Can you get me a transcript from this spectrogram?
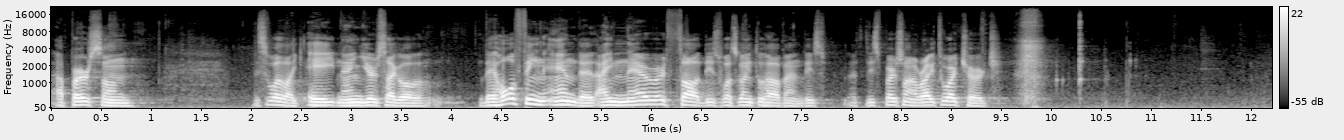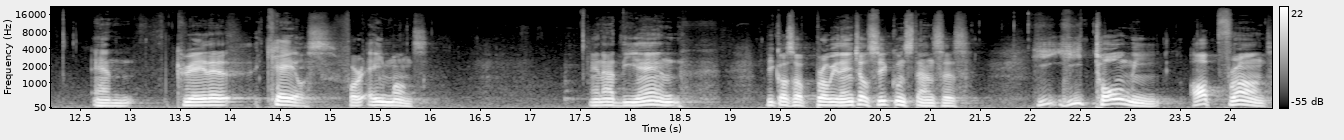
a person. This was like eight, nine years ago. The whole thing ended. I never thought this was going to happen. This, this person arrived to our church and created chaos for eight months. And at the end, because of providential circumstances, he, he told me up front,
